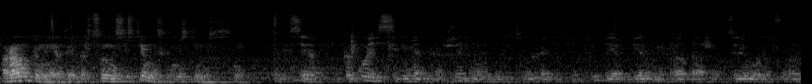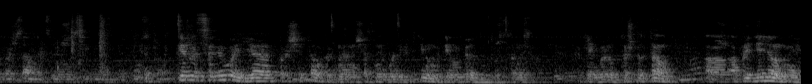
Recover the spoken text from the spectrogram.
рамками этой операционной системы и совместимости с ней. Алексей, а в какой сегмент конкретно вы будете выходить? Первые продажи, целевой, ваш самый целевой сегмент. Первый целевой я просчитал, как, наверное, сейчас наиболее эффективно, это МП как я говорил, то, что там а, определенный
